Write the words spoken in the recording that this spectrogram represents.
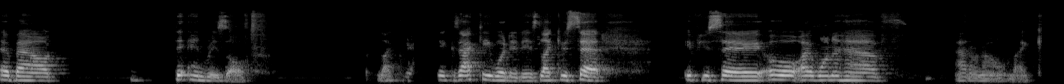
about the end result. Like yeah. exactly what it is. Like you said, if you say, "Oh, I want to have I don't know, like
